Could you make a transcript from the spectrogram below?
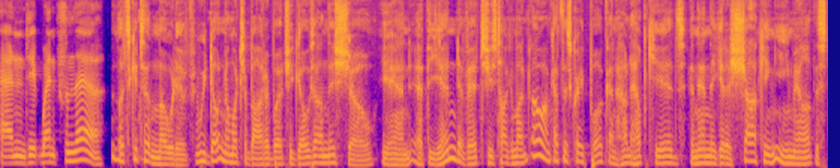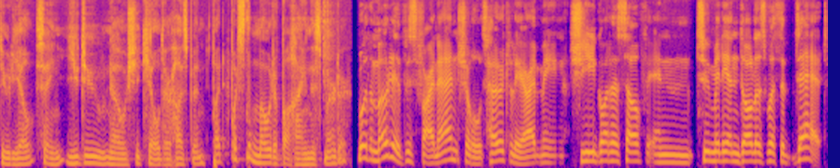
and it went from there. Let's get to the motive. We don't know much about her, but she goes on this show, and at the end of it, she's talking about, oh, I've got this great book on how to help kids. And then they get a shocking email at the studio saying, you do know she killed her husband. But what's the motive behind this murder? Well, the motive is financial, totally. I mean, she got herself in $2 million worth of debt,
